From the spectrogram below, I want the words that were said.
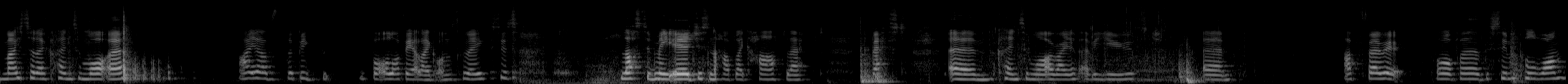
Micellar cleansing water. I have the big bottle of it, like honestly. This has lasted me ages and I have like half left. The best um, cleansing water I have ever used. Um, I prefer it over the simple one,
